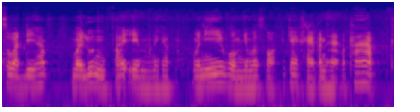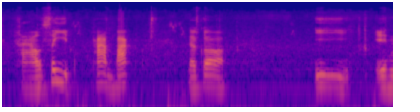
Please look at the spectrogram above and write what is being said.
สวัสดีครับวัยรุ่น 5M นะครับ วันนี้ผมจะมาสอนแก้ไขปัญหาภาพ ขาวซีด ภาพบั๊กแล้วก็ E N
